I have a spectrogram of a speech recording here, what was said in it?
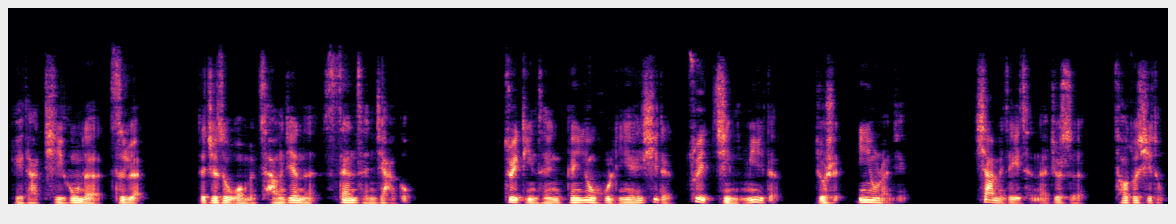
给它提供的资源，这就是我们常见的三层架构。最顶层跟用户联系的最紧密的就是应用软件，下面这一层呢就是操作系统，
